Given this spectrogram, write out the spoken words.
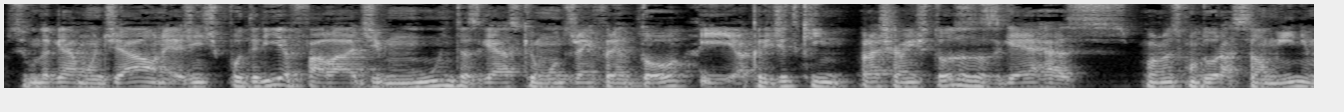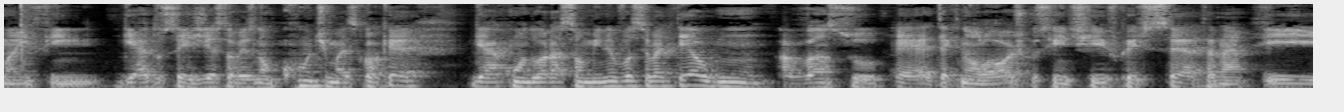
Segunda Guerra Mundial, né? A gente poderia falar de muitas guerras que o mundo já enfrentou. E acredito que em praticamente todas as guerras, pelo menos com duração mínima, enfim, guerra dos seis dias talvez não conte, mas qualquer guerra com duração mínima, você vai ter algum avanço é, tecnológico, científico, etc, né? E,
